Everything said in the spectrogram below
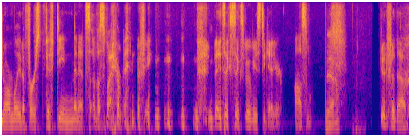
normally the first 15 minutes of a spider-man movie. They took six movies to get here. Awesome. Yeah. good for them.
